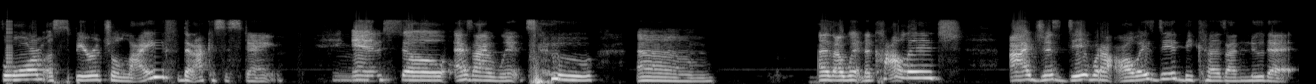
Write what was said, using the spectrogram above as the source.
form a spiritual life that I could sustain. Mm-hmm. And so as I went to um, as I went to college, I just did what I always did because I knew that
